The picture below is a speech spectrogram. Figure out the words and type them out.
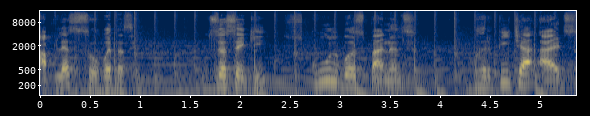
आपल्यासोबत असेल. जसे की स्कूल बस पॅनल्स भरतीच्या ॲड्स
